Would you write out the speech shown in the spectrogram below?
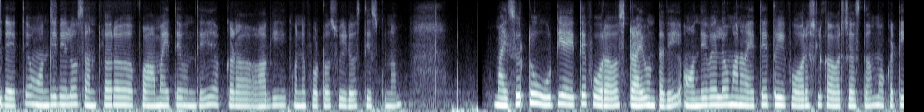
ఇదైతే ఆన్ ది వేలో సన్ఫ్లవర్ ఫామ్ అయితే ఉంది. అక్కడ ఆగి కొన్ని ఫొటోస్ వీడియోస్ తీసుకున్నాం. మైసూర్ టు ఊటీ అయితే ఫోర్ అవర్స్ డ్రైవ్ ఉంటుంది. ఆన్ ది వేలో మనం అయితే త్రీ ఫారెస్ట్లు కవర్ చేస్తాం. ఒకటి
